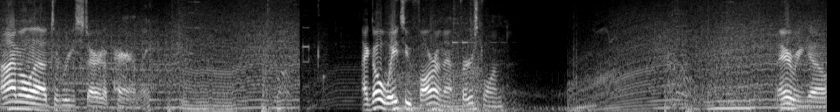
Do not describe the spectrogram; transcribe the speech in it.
I'm allowed to restart apparently. I go way too far on that first one. There we go.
